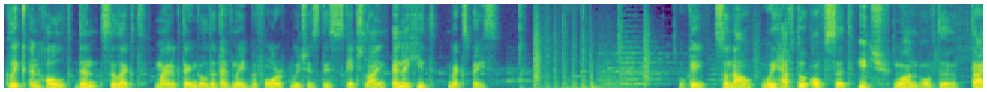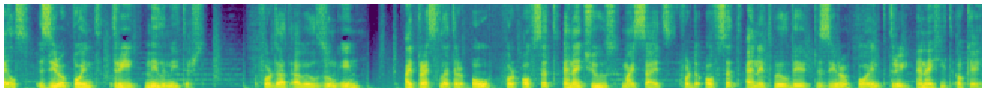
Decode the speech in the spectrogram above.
click and hold, then select my rectangle that I've made before, which is this sketch line, and I hit backspace. Okay, so now we have to offset each one of the tiles 0.3 millimeters. For that I will zoom in I press letter O for offset and I choose my sides for the offset and it will be 0.3 and I hit OK.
